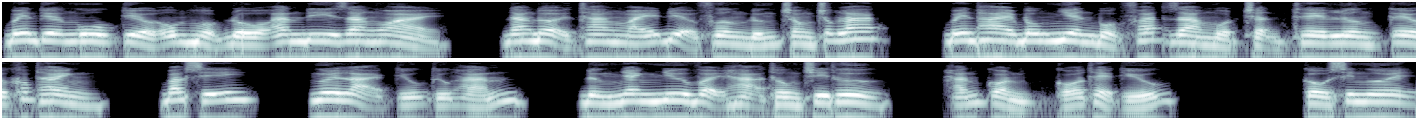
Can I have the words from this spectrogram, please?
Bên kia ngu kiểu ôm hộp đồ ăn đi ra ngoài, đang đợi thang máy địa phương đứng trong chốc lát, bên hai bỗng nhiên buộc phát ra một trận thê lương kêu khóc thanh, bác sĩ, ngươi lại cứu cứu hắn, đừng nhanh như vậy hạ thông chi thư, hắn còn có thể cứu. Cầu xin ngươi,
